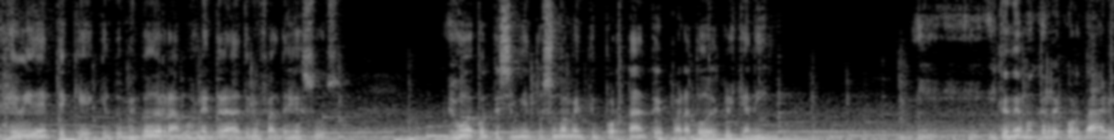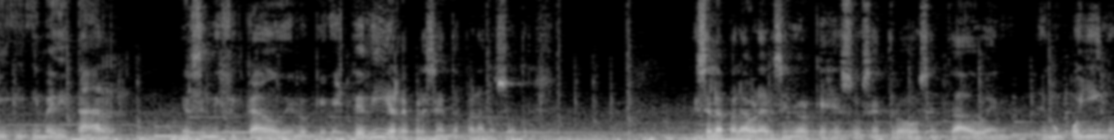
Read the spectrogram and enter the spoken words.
Es evidente que, el Domingo de Ramos, la entrada triunfal de Jesús, es un acontecimiento sumamente importante para todo el cristianismo. Y, tenemos que recordar y meditar el significado de lo que este día representa para nosotros. Dice la palabra del Señor que Jesús entró sentado en, un pollino,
